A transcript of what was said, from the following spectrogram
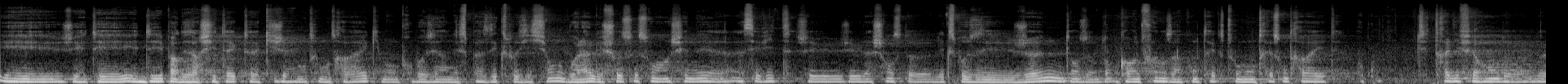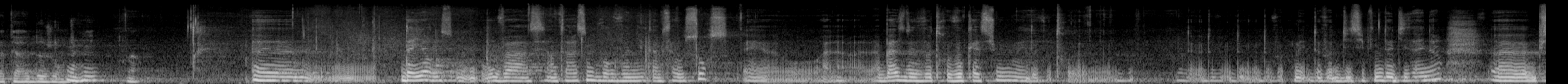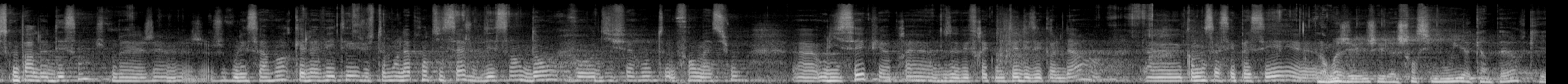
et j'ai été aidé par des architectes à qui j'avais montré mon travail, qui m'ont proposé un espace d'exposition. Donc voilà, les choses se sont enchaînées assez vite. J'ai eu la chance d'exposer jeune, dans encore une fois dans un contexte où montrer son travail était beaucoup, très différent de, la période d'aujourd'hui. Mhm. Euh, d'ailleurs, c'est intéressant que vous reveniez comme ça aux sources, et, euh, à la base de votre vocation et de votre de, votre, discipline de designer. Euh, puisqu'on parle de dessin, je voulais, savoir quel avait été justement l'apprentissage du dessin dans vos différentes formations euh, au lycée, puis après vous avez fréquenté des écoles d'art. comment ça s'est passé Alors moi j'ai eu la chance inouïe à Quimper, qui,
